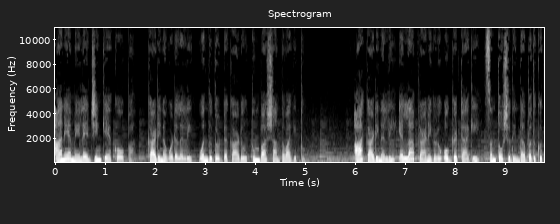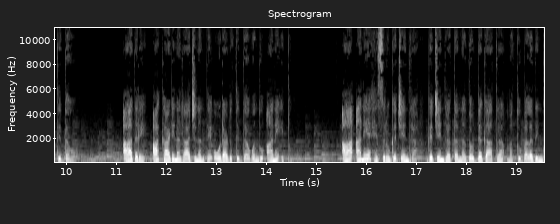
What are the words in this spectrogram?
ಆನೆಯ ಮೇಲೆ ಜಿಂಕೆಯ ಕೋಪ. ಕಾಡಿನ ಒಡಲಲ್ಲಿ ಒಂದು ದೊಡ್ಡ ಕಾಡು ತುಂಬಾ ಶಾಂತವಾಗಿತ್ತು. ಆ ಕಾಡಿನಲ್ಲಿ ಎಲ್ಲಾ ಪ್ರಾಣಿಗಳು ಒಗ್ಗಟ್ಟಾಗಿ ಸಂತೋಷದಿಂದ ಬದುಕುತ್ತಿದ್ದವು. ಆದರೆ ಆ ಕಾಡಿನ ರಾಜನಂತೆ ಓಡಾಡುತ್ತಿದ್ದ ಒಂದು ಆನೆ ಇತ್ತು. ಆ ಆನೆಯ ಹೆಸರು ಗಜೇಂದ್ರ. ಗಜೇಂದ್ರ ತನ್ನ ದೊಡ್ಡ ಗಾತ್ರ ಮತ್ತು ಬಲದಿಂದ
